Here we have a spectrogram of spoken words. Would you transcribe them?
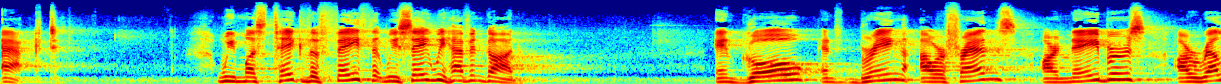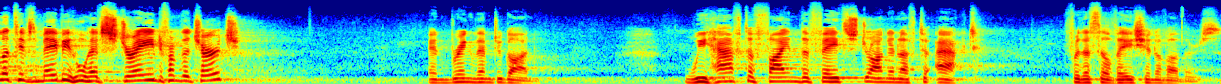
act. We must take the faith that we say we have in God and go and bring our friends, our neighbors, our relatives, maybe who have strayed from the church, and bring them to God. We have to find the faith strong enough to act for the salvation of others.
